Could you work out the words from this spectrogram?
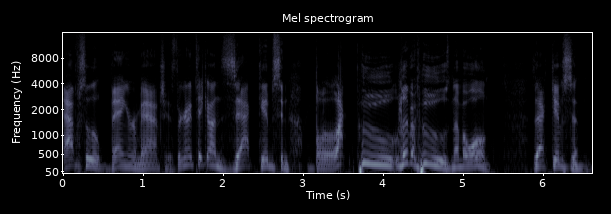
absolute banger matches. They're going to take on Zack Gibson, Blackpool, Liverpool's number one. Zack Gibson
